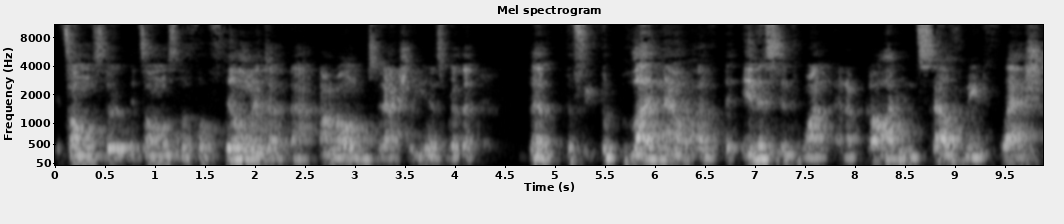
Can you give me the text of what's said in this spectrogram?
it's almost the it's almost the fulfillment of that. Not almost, it actually is, where the the, the, the blood now of the innocent one and of God Himself made flesh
